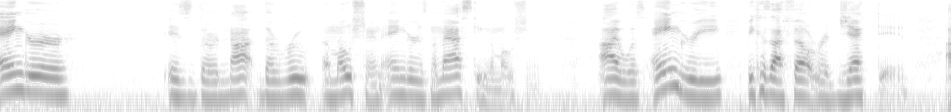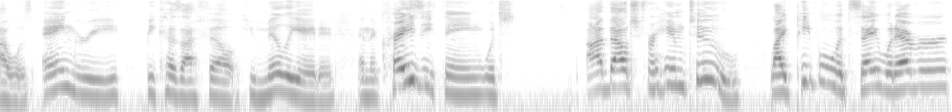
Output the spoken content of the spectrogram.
anger is the not the root emotion. Anger is the masking emotion. I was angry because I felt rejected. I was angry because I felt humiliated. And the crazy thing, which I vouched for him too. Like people would say whatever.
